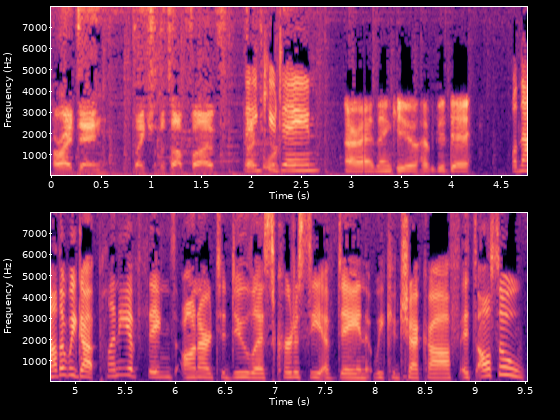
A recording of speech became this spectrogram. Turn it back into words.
All right, Dain. Thanks for the top five. Back Thank you, work. Dain. all right thank you have a good day Well, now that we got plenty of things on our to do list, courtesy of Dain, that we can check off, it's also,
